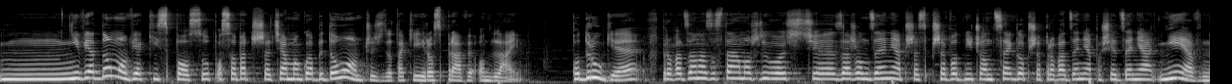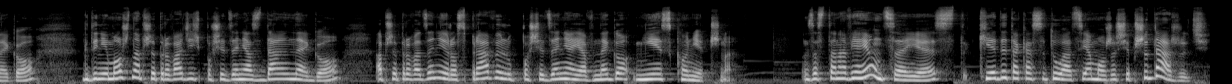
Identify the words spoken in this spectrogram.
mm, nie wiadomo w jaki sposób osoba trzecia mogłaby dołączyć do takiej rozprawy online. Po drugie, wprowadzona została możliwość e, zarządzenia przez przewodniczącego przeprowadzenia posiedzenia niejawnego, gdy nie można przeprowadzić posiedzenia zdalnego, a przeprowadzenie rozprawy lub posiedzenia jawnego nie jest konieczne. Zastanawiające jest, kiedy taka sytuacja może się przydarzyć,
